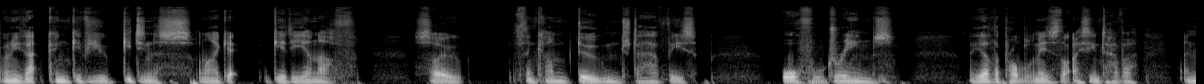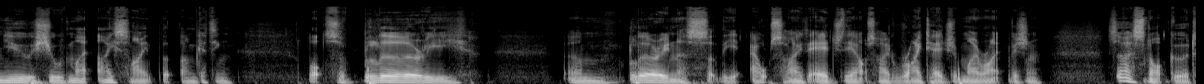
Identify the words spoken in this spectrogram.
only that can give you giddiness, and I get giddy enough. So I think I'm doomed to have these awful dreams. The other problem is that I seem to have a, a new issue with my eyesight that I'm getting lots of blurry um, blurriness at the outside edge, the outside right edge of my right vision. So that's not good.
